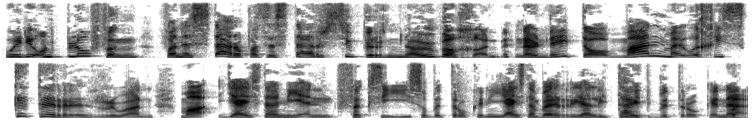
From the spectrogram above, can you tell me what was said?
oor die ontploffing van 'n ster of as 'n ster supernova gaan. Nou net daar, man, my oogie skitter Roan, maar jy's nou nie in fiksie hierso betrokke nie. Jy's nou by realiteit betrokke, né?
